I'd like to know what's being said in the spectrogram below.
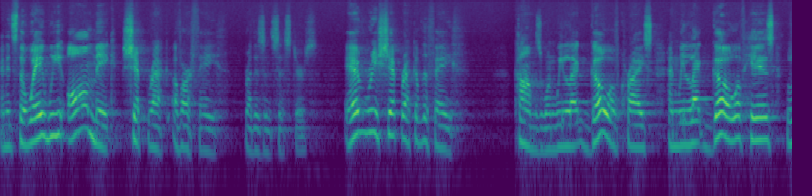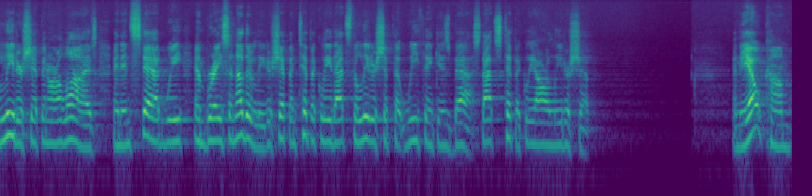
And it's the way we all make shipwreck of our faith, brothers and sisters. Every shipwreck of the faith comes when we let go of Christ and we let go of his leadership in our lives, and instead we embrace another leadership, and typically that's the leadership that we think is best. That's typically our leadership. And the outcome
